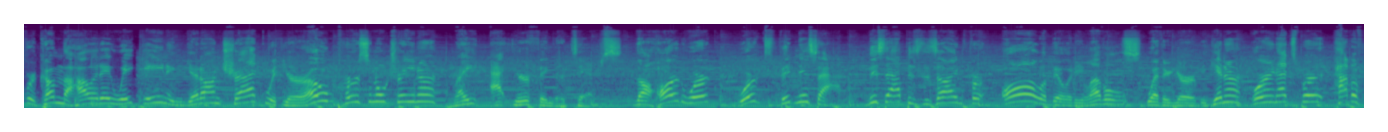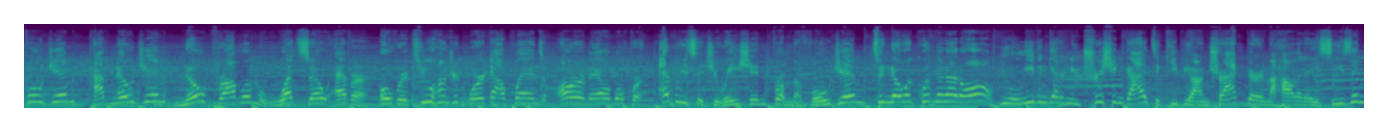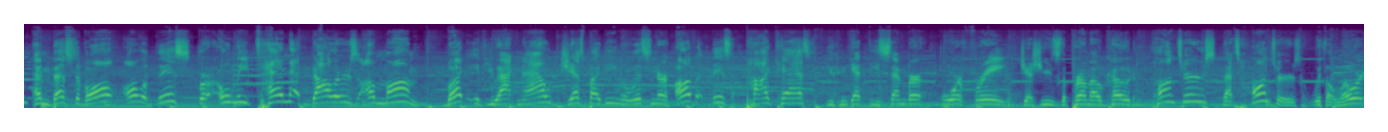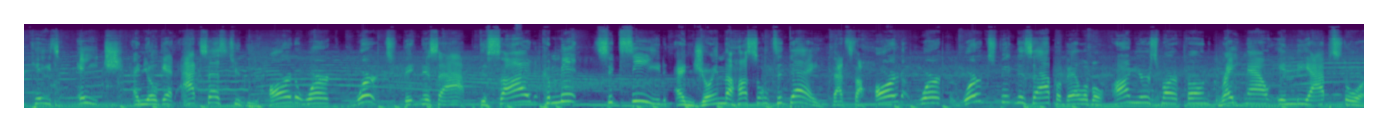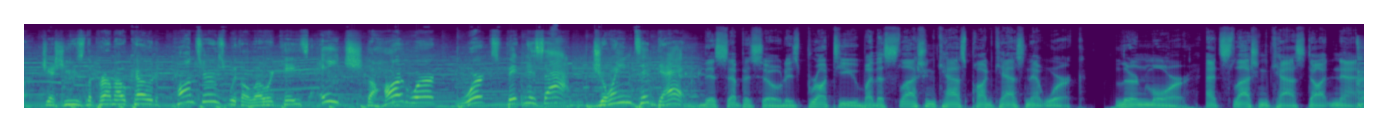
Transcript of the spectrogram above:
Overcome the holiday weight gain and get on track with your own personal trainer right at your fingertips. The Hard Work Works Fitness app. This app is designed for all ability levels. Whether you're a beginner or an expert, have a full gym, have no gym, no problem whatsoever. Over 200 workout plans are available for every situation, from the full gym to no equipment at all. You will even get a nutrition guide to keep you on track during the holiday season. And best of all, all of this for only $10 a month. But if you act now, just by being a listener of this podcast, you can get December for free. Just use the promo code Haunters, that's Haunters with a lowercase h, and you'll get access to the Hard Work Works fitness app. Decide, commit, succeed, and join the hustle today. That's the Hard Work Works fitness app available on your smartphone right now in the App Store. Just use the promo code Haunters with a lowercase h, the Hard Work Works fitness app. Join today. This episode is brought to you by the Slash and Cast Podcast Network. Learn more at slashandcast.net.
